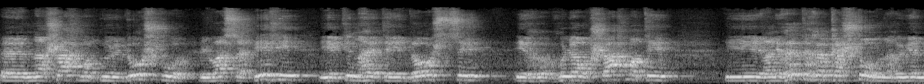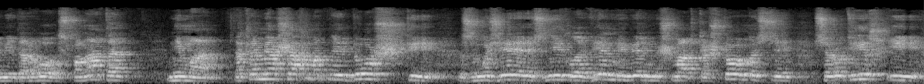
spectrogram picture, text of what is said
на шахматную дошку Льва Сапегі, які на гэтай дошцы і гуляў шахматы, і, але гэтага каштоўнага вельмі дарагого экспаната няма. Акрамя шахматнай дошкі з музея знікла вельмі вельмі шмат каштоўнасцей, сярод іх і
